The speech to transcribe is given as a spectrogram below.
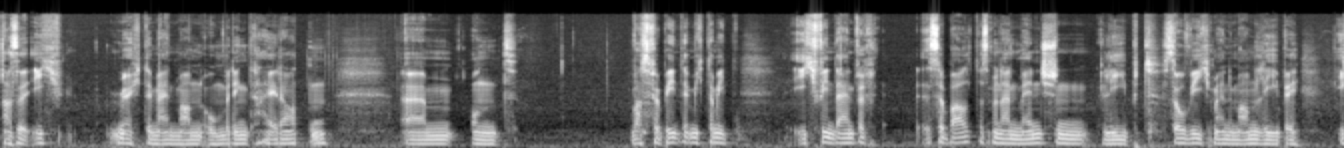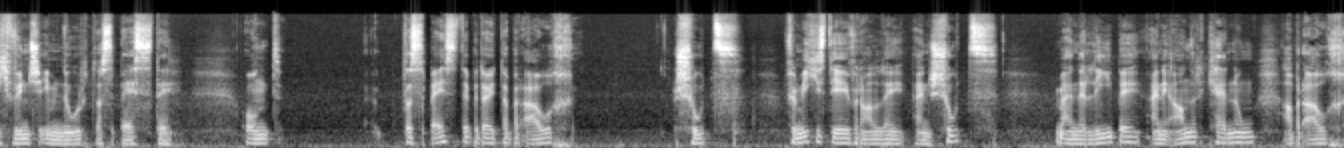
Also ich möchte meinen Mann unbedingt heiraten. Ähm, und was verbindet mich damit? Ich finde einfach, sobald dass man einen Menschen liebt, so wie ich meinen Mann liebe, ich wünsche ihm nur das Beste. Und das Beste bedeutet aber auch Schutz. Für mich ist die Ehe für alle ein Schutz meiner Liebe, eine Anerkennung, aber auch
